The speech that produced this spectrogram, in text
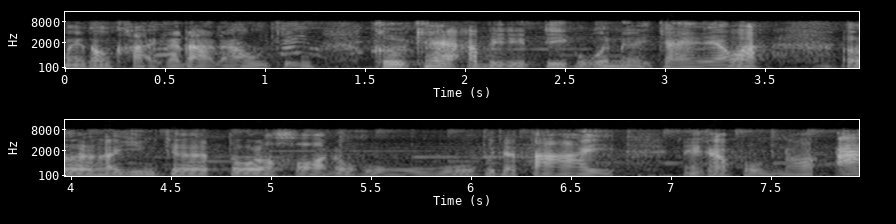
ไม่ต้องขายก็ได้นะเอาจริง คือแค่ ability กูก็เหนื่อยใจแล้วอะเออแล้วยิ่งเจอตัวละครโอ้โหกูจะตายนะครับผมเนาะอะ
